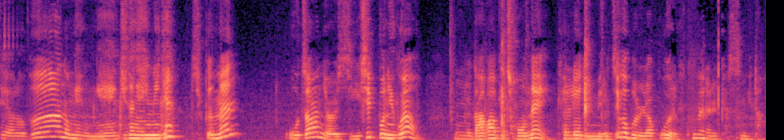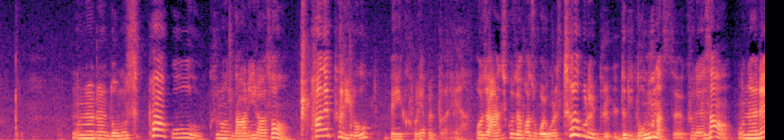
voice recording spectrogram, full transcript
안녕하세요 여러분. 옹행옹행 기장혜입니다. 지금은 오전 10시 20분이고요. 오늘 나가기 전에 get ready me를 찍어보려고 이렇게 카메라를 켰습니다. 오늘은 너무 습하고 그런 날이라서 파데 free로 메이크업을 해볼 거예요. 어제 안 씻고 자가지고 얼굴에 트러블들이 너무 났어요. 그래서 오늘은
